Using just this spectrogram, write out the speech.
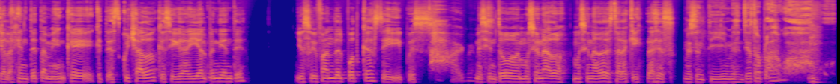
que a la gente también que, que te ha escuchado, que siga ahí al pendiente. Yo soy fan del podcast y pues Ay, me siento emocionado, emocionado de estar aquí. Gracias. me sentí, me sentí atrapado. Wow.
